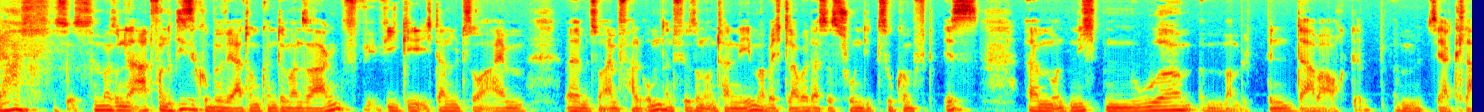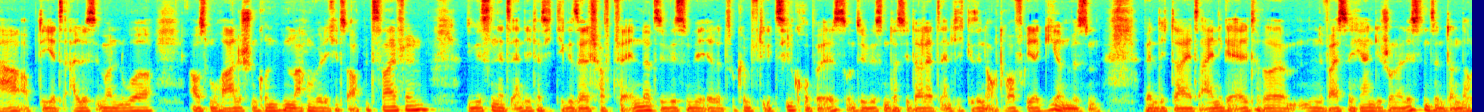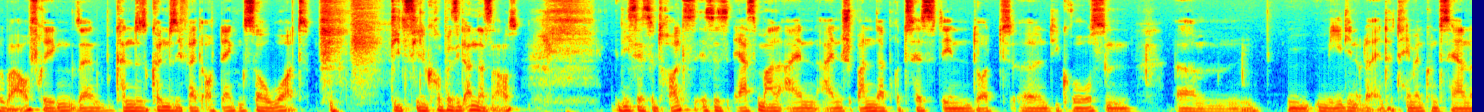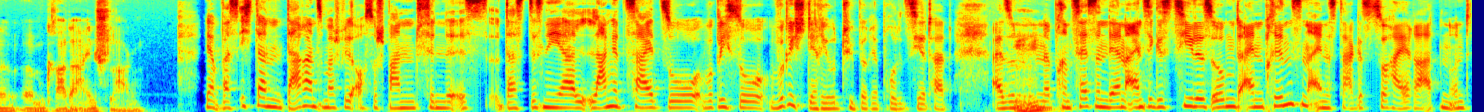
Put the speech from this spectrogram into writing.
Ja, es ist immer so eine Art von Risikobewertung, könnte man sagen. Wie, wie gehe ich dann mit so einem äh, mit so einem Fall um, dann für so ein Unternehmen? Aber ich glaube, dass es schon die Zukunft ist und nicht nur. Ähm, ich bin da aber auch ähm, sehr klar, ob die jetzt alles immer nur aus moralischen Gründen machen, würde ich jetzt auch bezweifeln. Sie wissen letztendlich, dass sich die Gesellschaft verändert. Sie wissen, wer ihre zukünftige Zielgruppe ist und sie wissen, dass sie da letztendlich gesehen auch darauf reagieren müssen. Wenn sich da jetzt einige ältere weiße Herren, die Journalisten sind, dann darüber aufregen, können, können sie vielleicht auch denken, so what? Die Zielgruppe sieht anders aus. Nichtsdestotrotz ist es erstmal ein, ein spannender Prozess, den dort äh, die großen ähm, Medien- oder Entertainment-Konzerne ähm, gerade einschlagen. Ja, was ich dann daran zum Beispiel auch so spannend finde, ist, dass Disney ja lange Zeit so wirklich so wirklich Stereotype reproduziert hat. Also mhm. eine Prinzessin, deren einziges Ziel ist, irgendeinen Prinzen eines Tages zu heiraten. Und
